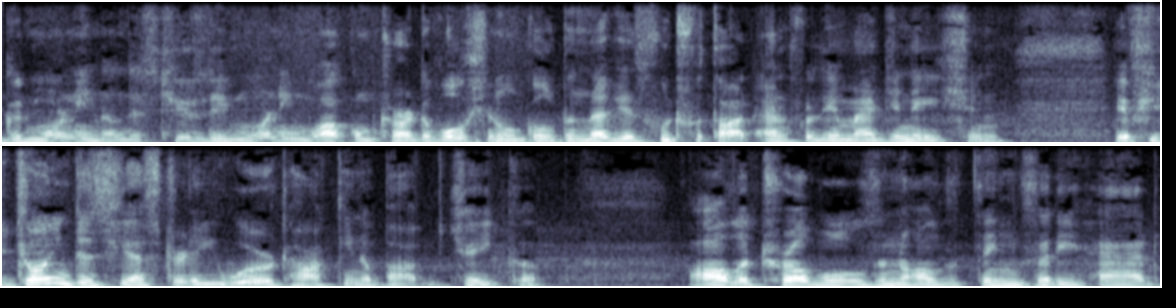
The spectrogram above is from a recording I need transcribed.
Good morning on this Tuesday morning. Welcome to our devotional Golden Nuggets, food for thought and for the imagination. If you joined us yesterday, we were talking about Jacob, all the troubles and all the things that he had.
